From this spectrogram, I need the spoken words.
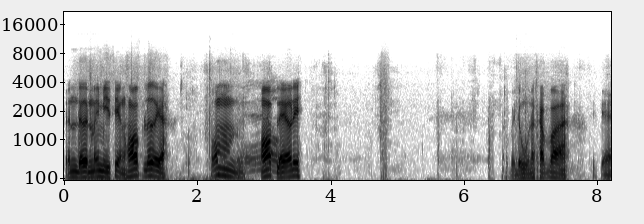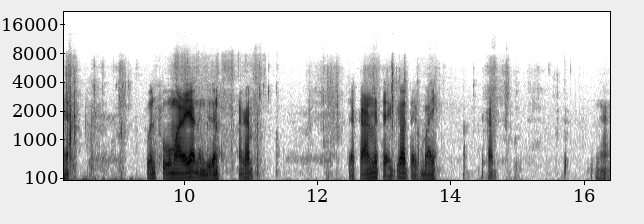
เดินเดินไม่มีเสียงฮอบเลยอะผมฮอบแล้วดิเราไปดูนะครับว่าที่แกฟื้นฟูมาระยะหนึ่งเดือนนะครับ จากการไม่แตกยอดแตกใบนะครับนะฮะ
